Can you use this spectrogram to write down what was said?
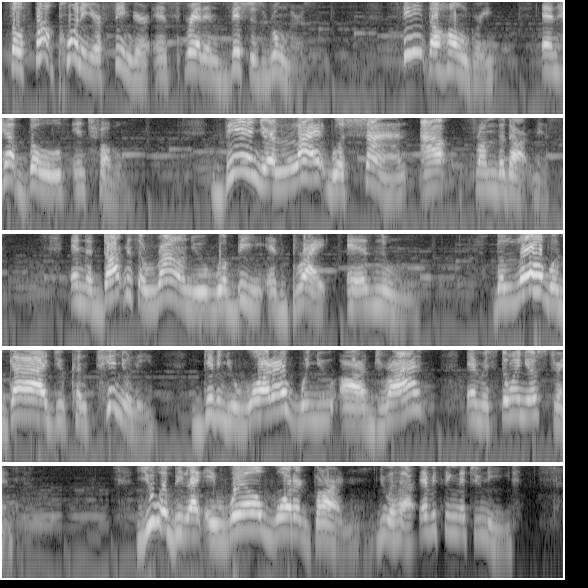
So stop pointing your finger and spreading vicious rumors. Feed the hungry and help those in trouble. Then your light will shine out from the darkness, and the darkness around you will be as bright as noon. The Lord will guide you continually, giving you water when you are dry and restoring your strength. You will be like a well watered garden. You will have everything that you need,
